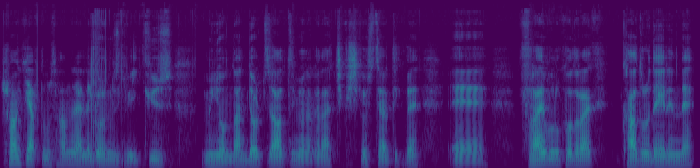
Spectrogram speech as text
Şu anki yaptığımız hamlelerle gördüğünüz gibi 200 milyondan 406 milyona kadar çıkış gösterdik ve eee Freiburg olarak kadro değerinde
